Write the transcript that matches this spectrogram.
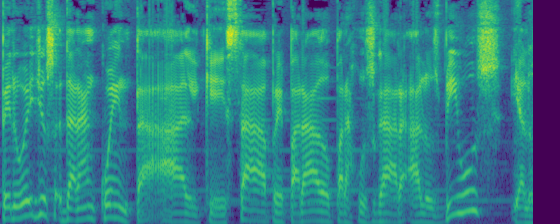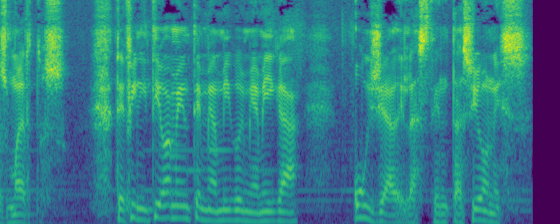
pero ellos darán cuenta al que está preparado para juzgar a los vivos y a los muertos. Definitivamente mi amigo y mi amiga, huya de las tentaciones,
